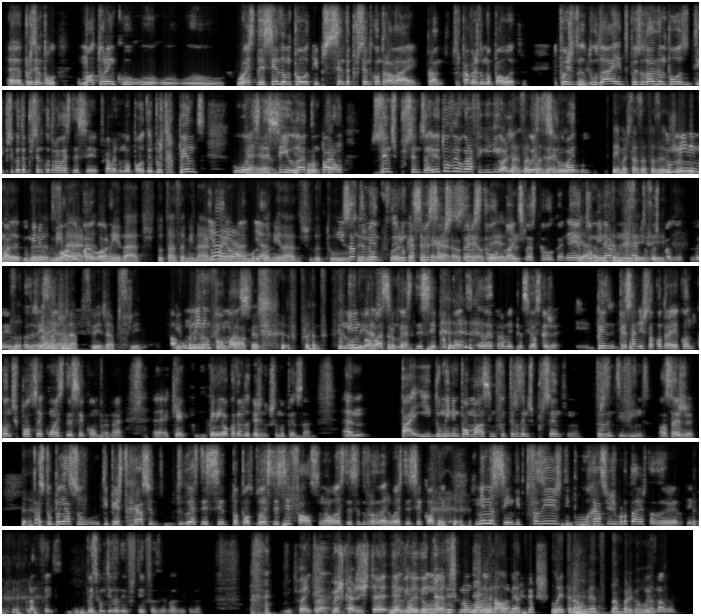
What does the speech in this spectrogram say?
uh, por exemplo, uma altura em que o, o, o, o SDC dampou tipo 60% contra o DAI, pronto, trocavas de uma para a outra. Depois do, do DAI, depois o DAI dampou tipo 50% contra o SDC, trocavas de uma para a outra. Depois de repente o yeah, SDC yeah. e o DAI tipo, pamparam 200%. Eu estou a ver o gráfico aqui, olha, o SDC e o DAI. Sim, mas estás a fazer do o mínimo, de, olha, do mínimo minar agora. unidades. Tu estás a minar yeah, o maior yeah, número yeah. de unidades de tudo. Exatamente, for, eu não quero saber se é stablecoin, se não é stablecoin. É, estou a minar unidades umas para as outras. Já percebi, já percebi. o mínimo para o máximo, Pronto, o mínimo para o máximo do SDC para Pulse é literalmente assim, ou seja, pensar nisto ao contrário, quantos Pulse é que um SDC compra, não é? Eh, que é um bocadinho ao contrário do que a gente costuma pensar. Um, Pá, e do mínimo para o máximo foi 300%, meu. 320. Ou seja, pá, se tu apanhasse o, tipo este rácio do SDC de propósito, do SDC falso, não é o SDC de verdadeiro, o SDC cópia. Mesmo assim, tipo, tu fazias tipo rácios brutais, estás a ver? Tipo, pronto, foi isso. Foi isso que me tive a divertir a fazer, basicamente. Muito bem. Meus caros, isto é, é a vida de um que não literalmente, literalmente number go up. Literalmente.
